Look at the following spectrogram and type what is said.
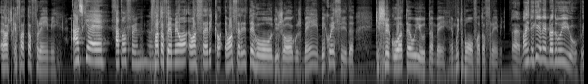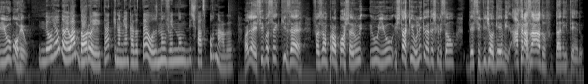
Eu acho que é Fatal Frame. Acho que é Fatal Frame. Fatal Frame é uma, é uma, série, é uma série de terror de jogos bem, bem conhecida. Que chegou até o Wii U também. É muito bom o Fatal Frame. É, mas ninguém lembra do Wii U. Wii U morreu. Morreu não, eu adoro ele. Tá aqui na minha casa até hoje. Não vendo, não me desfaço por nada. Olha aí, se você quiser fazer uma proposta no Wii U, está aqui o link na descrição desse videogame atrasado da Nintendo.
